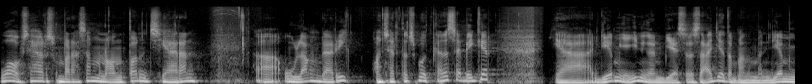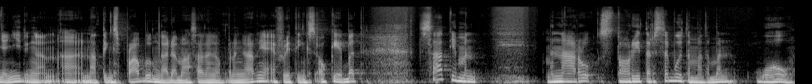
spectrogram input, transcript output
wow saya harus merasa menonton siaran uh, ulang dari konser tersebut. Karena saya pikir ya dia menyanyi dengan biasa saja teman-teman. Dia menyanyi dengan uh, nothing's problem nggak ada masalah dengan pendengarnya everything's okay. But saat dia men menaruh story tersebut teman-teman wow.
